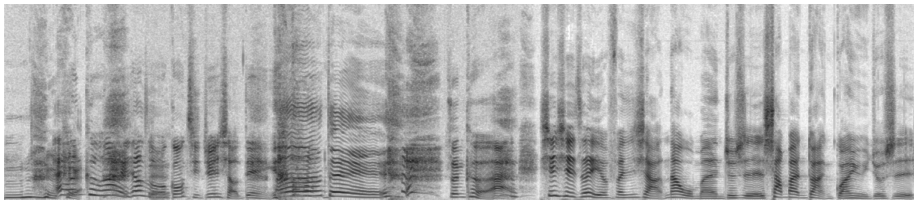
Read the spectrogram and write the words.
嗯，很哎，可爱很。可爱，像什么宫崎骏小电影，啊，对，真可爱。谢谢这里的分享。那我们就是上半段关于就是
